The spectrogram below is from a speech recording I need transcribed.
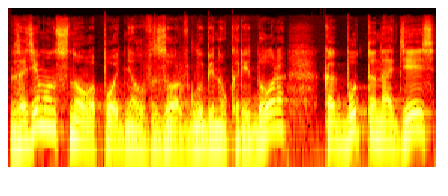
Затем он снова поднял взор в глубину коридора, как будто надеясь,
